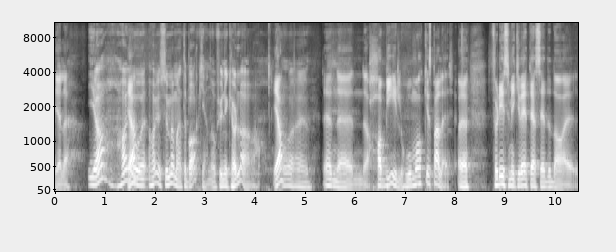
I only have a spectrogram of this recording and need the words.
Gjelle. ja, har Ja. jo, har jo summa meg tilbake igjen og funnet køller. Ja. Og, uh, Det er en, en habil homåkespiller. Eh, For de som ikke vet det, så er det da eh,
